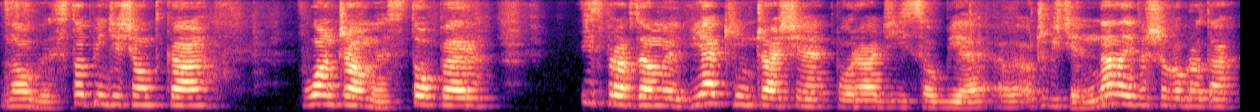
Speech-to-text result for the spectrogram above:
nowy 150, włączamy stoper i sprawdzamy w jakim czasie poradzi sobie, e, oczywiście na najwyższych obrotach,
